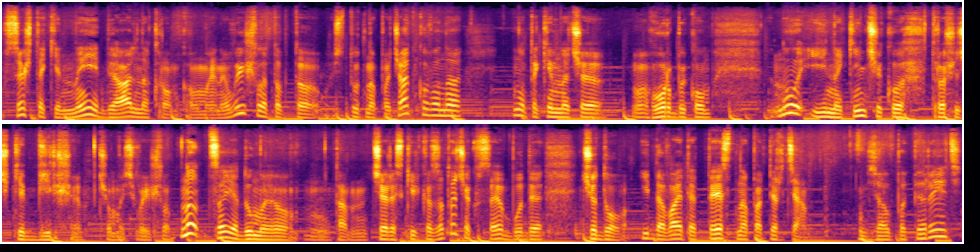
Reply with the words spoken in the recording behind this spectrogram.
все ж таки не ідеальна кромка у мене вийшла. Тобто, ось тут на початку вона. Ну, таким, наче горбиком. Ну і на кінчику трошечки більше чомусь вийшло. Ну, це я думаю, там через кілька заточок все буде чудово. І давайте тест на папірця. Взяв папірець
